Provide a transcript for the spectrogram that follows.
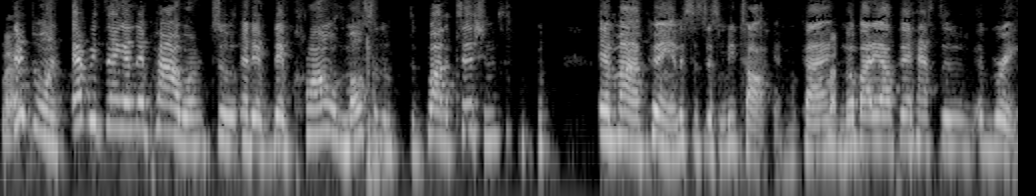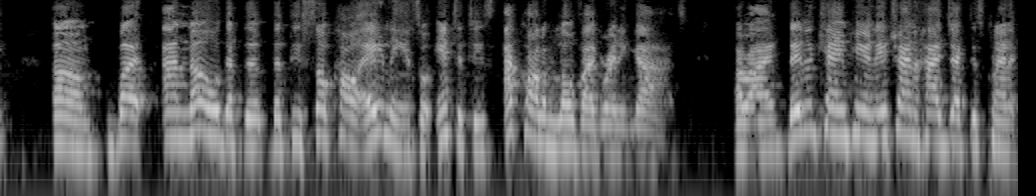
Right. They're doing everything in their power to, and they've, they've cloned most of the, the politicians. in my opinion, this is just me talking. Okay, right. nobody out there has to agree. Um, but I know that the that these so-called aliens or entities, I call them low vibrating gods. All right, they then came here and they're trying to hijack this planet.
